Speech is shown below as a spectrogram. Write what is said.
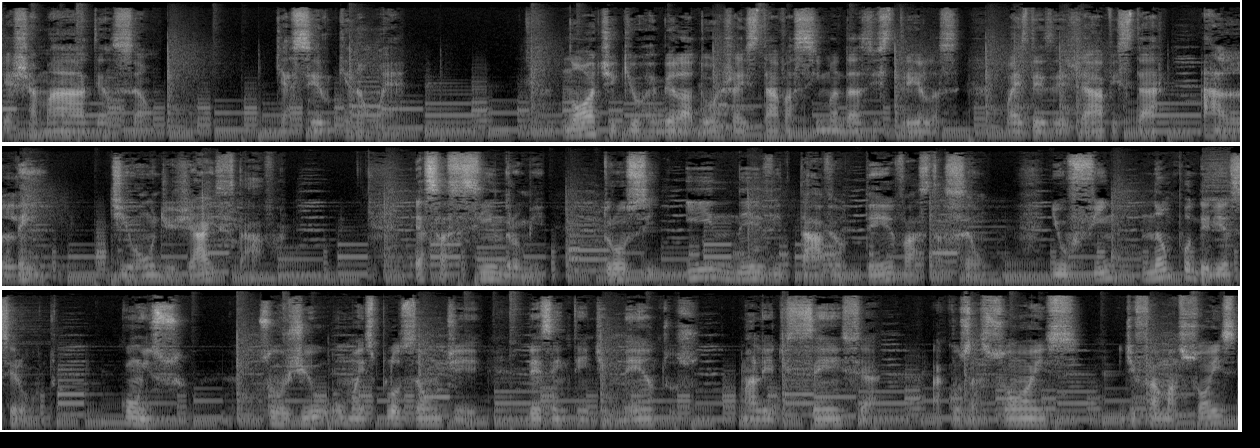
quer chamar a atenção, quer ser o que não é. Note que o rebelador já estava acima das estrelas, mas desejava estar além de onde já estava. Essa síndrome trouxe inevitável devastação e o fim não poderia ser outro. Com isso, surgiu uma explosão de desentendimentos, maledicência, acusações e difamações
